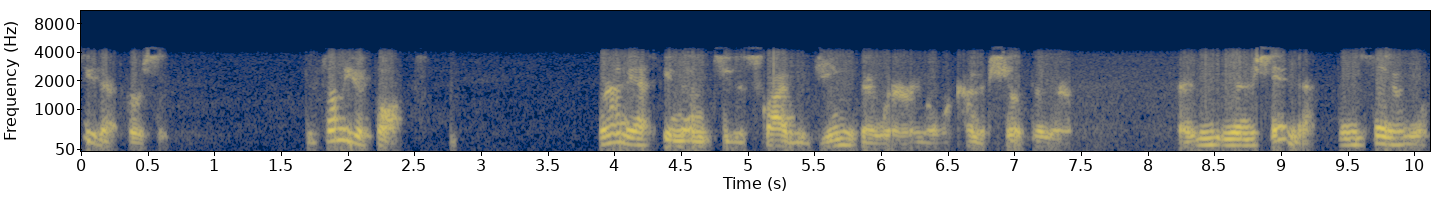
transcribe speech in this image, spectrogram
see that person? Tell me your thoughts. We're not asking them to describe the jeans they're wearing or what kind of shirt they're wearing. We understand that. We say, well,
